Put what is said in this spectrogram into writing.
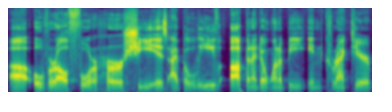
uh, overall for her. She is, I believe, up, and I don't want to be incorrect here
